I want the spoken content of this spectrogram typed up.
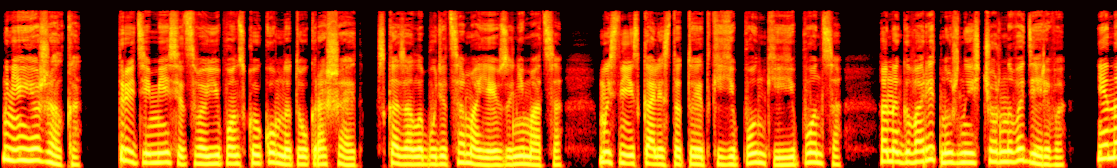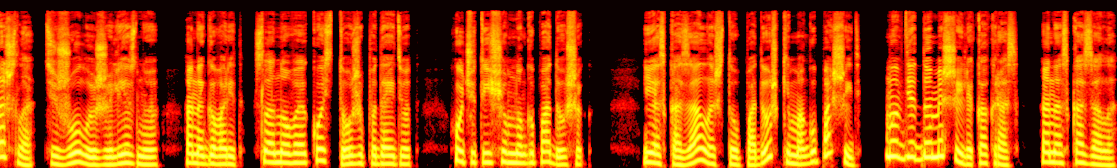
Мне ее жалко. Третий месяц свою японскую комнату украшает. Сказала, будет сама ею заниматься. Мы с ней искали статуэтки японки и японца. Она говорит, нужно из черного дерева. Я нашла тяжелую, железную. Она говорит, слоновая кость тоже подойдет. Хочет еще много подушек. Я сказала, что подушки могу пошить. Мы в детдоме шили как раз. Она сказала,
